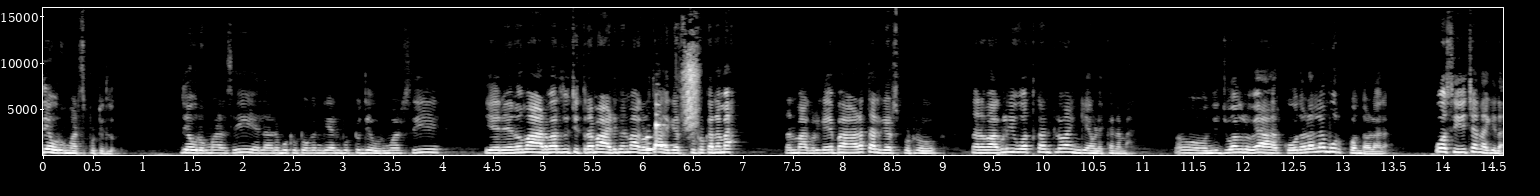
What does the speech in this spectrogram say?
ದೇವ್ರಿಗೆ ಮಾಡಿಸ್ಬಿಟ್ಟಿದ್ಲು. ದೇವ್ರಿಗೆ ಮಾಡಿಸಿ ಎಲ್ಲರೂ ಬಿಟ್ಟು ಹೋಗಂಗೆ ಅಂದ್ಬಿಟ್ಟು ದೇವ್ರಿಗೆ ಮಾಡಿಸಿ ಏನೇನೋ ಮಾಡಬಾರ್ದು, ಚಿತ್ರ ಮಾಡಿ ನನ್ನ ಮಗಳು ತಲೆಗೆಡ್ಸ್ಬಿಟ್ರು ಕಣಮ್ಮ. ನನ್ನ ಮಗಳಿಗೆ ಭಾಳ ತಲೆಗೆಡ್ಸ್ಬಿಟ್ರು. ನನ್ನ ಮಗಳು ಇವತ್ತು ಗಂಟ್ಲು ಹಂಗೆ ಅವಳೆ ಕಣಮ್ಮ. ನಿಜವಾಗ್ಲೂ ಯಾರು ಹೋದಳಲ್ಲ ಮುರ್ಕ್ ಬಂದವಳಲ್ಲ ಓಸಿ ಚೆನ್ನಾಗಿಲ್ಲ.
